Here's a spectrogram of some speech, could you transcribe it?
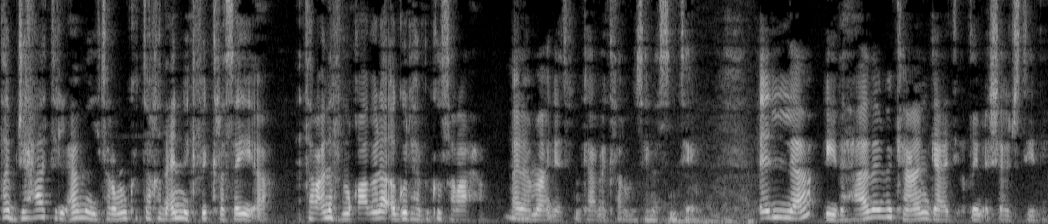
طيب جهات العمل ترى ممكن تاخذ عنك فكرة سيئة. ترى أنا في المقابلة أقولها بكل صراحة. أنا ما قعدت في مكان أكثر من سنة سنتين. إلا إذا هذا المكان قاعد يعطيني أشياء جديدة.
